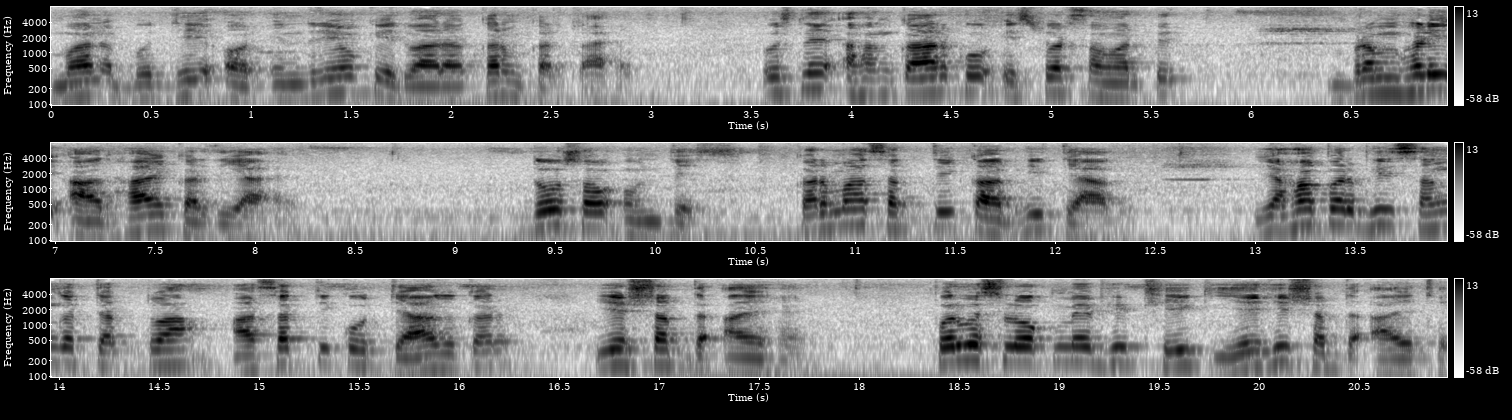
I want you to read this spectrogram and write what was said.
मन, बुद्धि और इंद्रियों के द्वारा कर्म करता है। उसने अहंकार को ईश्वर समर्पित ब्रह्मणी आधाय कर दिया है। दो सौ कर्माशक्ति का भी त्याग। यहाँ पर भी संग त्यक्वा आसक्ति को त्याग कर ये शब्द आए हैं। पूर्व श्लोक में भी ठीक ये ही शब्द आए थे।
